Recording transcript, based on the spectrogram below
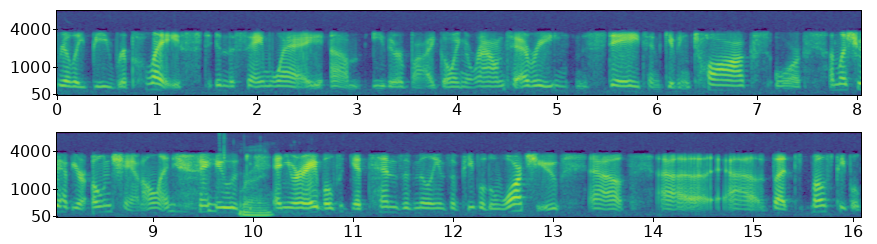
really be replaced in the same way, um, either by going around to every state and giving talks, or unless you have your own channel and you right. and you are able to get tens of millions of people to watch you. Uh, uh, uh, but most people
